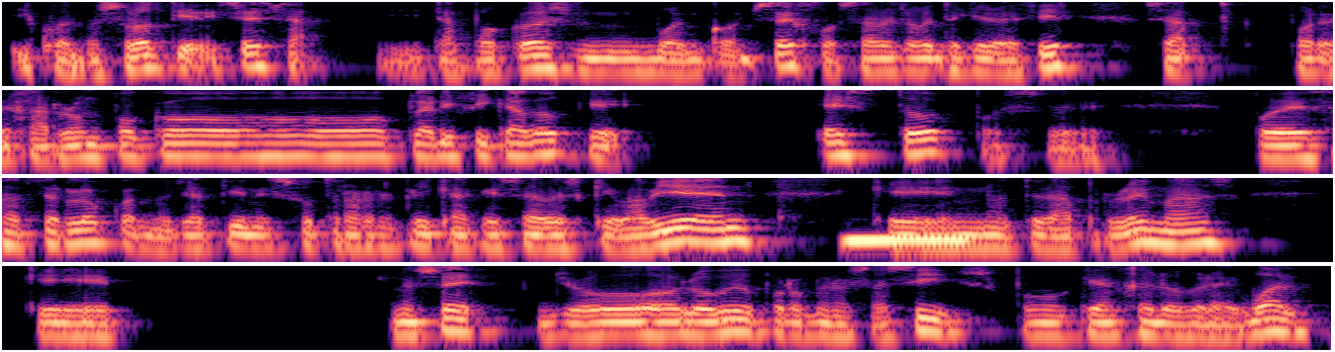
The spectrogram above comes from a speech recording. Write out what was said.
Y cuando solo tienes esa, y tampoco es un buen consejo, ¿sabes lo que te quiero decir? O sea, por dejarlo un poco clarificado que esto, pues eh, puedes hacerlo cuando ya tienes otra réplica que sabes que va bien, que no te da problemas, que, no sé, yo lo veo por lo menos así, supongo que Ángel lo verá igual.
